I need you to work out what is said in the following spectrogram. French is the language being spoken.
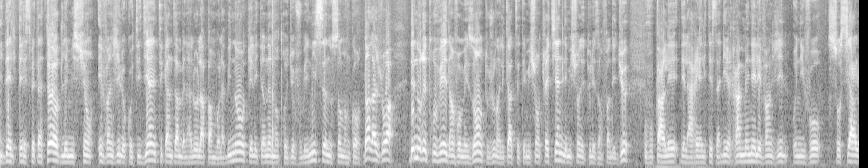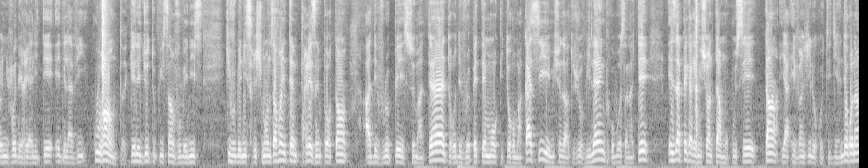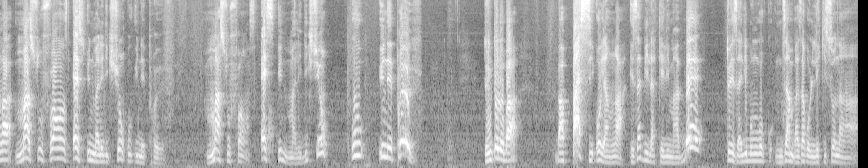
Fidèles téléspectateurs de l'émission Évangile au quotidien, Tikanzambenalo la Pambolabino, que l'éternel notre Dieu vous bénisse. Nous sommes encore dans la joie de nous retrouver dans vos maisons, toujours dans le cadre de cette émission chrétienne, l'émission de tous les enfants de Dieu, pour vous parler de la réalité, c'est-à-dire ramener l'évangile au niveau social, au niveau des réalités et de la vie courante. Que le Dieu Tout-Puissant vous bénisse qui vous bénisse richement. Nous avons un thème très important à développer ce matin. Tu redévelopper Temo Kitoro Makasi, émission toujours bilingue, Robo Sanate. Fait émission tant poussé, tant il y a évangile au quotidien. Ma souffrance, est-ce une malédiction ou une épreuve? Ma souffrance, est-ce une malédiction ou une épreuve? Tontoloba, ba pasi oyanga, ezabila kelima be, to ezali bongo nzamba za ko lekiso na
